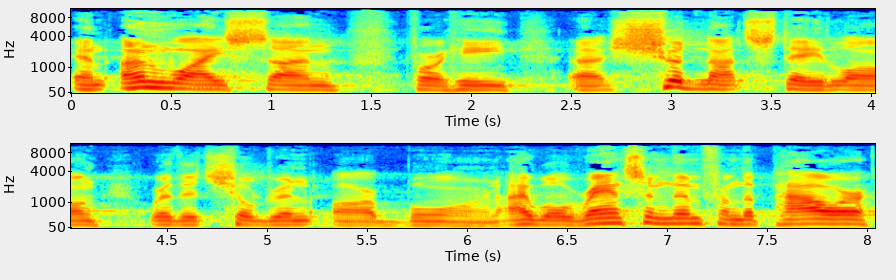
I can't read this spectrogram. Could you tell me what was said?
an unwise son, for he should not stay long where the children are born. I will ransom them from the power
